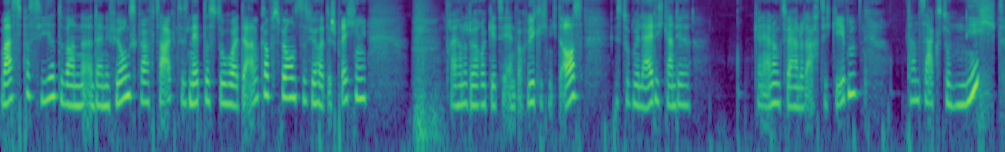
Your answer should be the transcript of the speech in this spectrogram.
Was passiert, wenn deine Führungskraft sagt, es ist nett, dass du heute anklopfst bei uns, dass wir heute sprechen. 300 Euro geht sie einfach wirklich nicht aus. Es tut mir leid, ich kann dir, keine Ahnung, 280 geben. Dann sagst du nicht,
